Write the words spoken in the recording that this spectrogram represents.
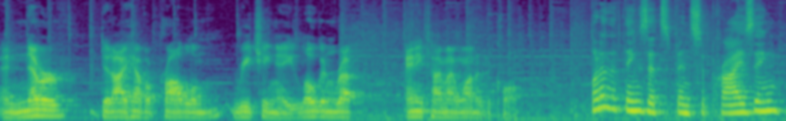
and never did I have a problem reaching a Logan rep anytime I wanted to call. One of the things that's been surprising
